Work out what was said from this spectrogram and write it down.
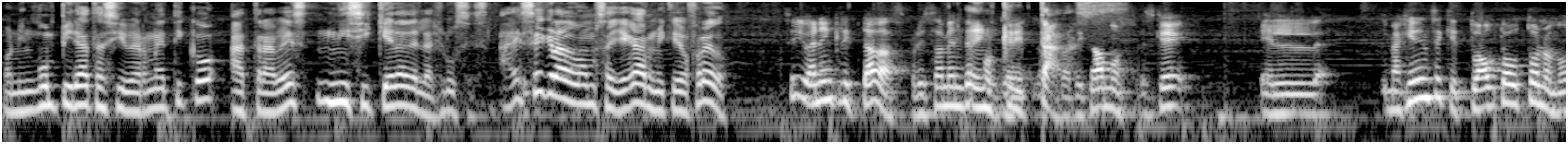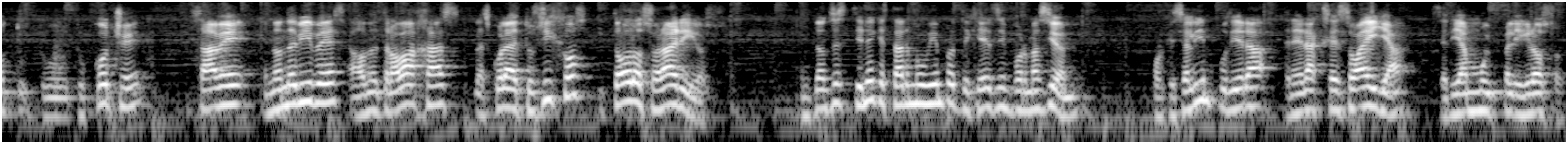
o ningún pirata cibernético a través ni siquiera de las luces. A ese grado vamos a llegar, mi querido Fredo. Sí, van encriptadas, precisamente porque Encriptadas. platicamos. Es que el imagínense que tu auto autónomo, tu, tu- tu coche, sabe en dónde vives, a dónde trabajas, la escuela de tus hijos y todos los horarios. Entonces tiene que estar muy bien protegida esa información, porque si alguien pudiera tener acceso a ella, sería muy peligroso.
